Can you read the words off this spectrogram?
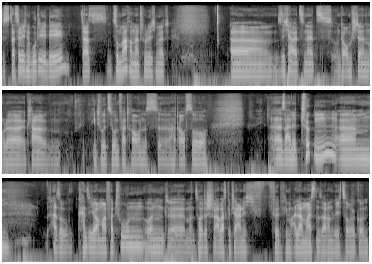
ist tatsächlich eine gute Idee, das zu machen. Natürlich mit äh, Sicherheitsnetz unter Umständen oder klar, Intuition, Vertrauen, das äh, hat auch so äh, seine Tücken. Ähm, also kann sich auch mal vertun und äh, man sollte schon, aber es gibt ja eigentlich für die allermeisten Sachen Weg zurück und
